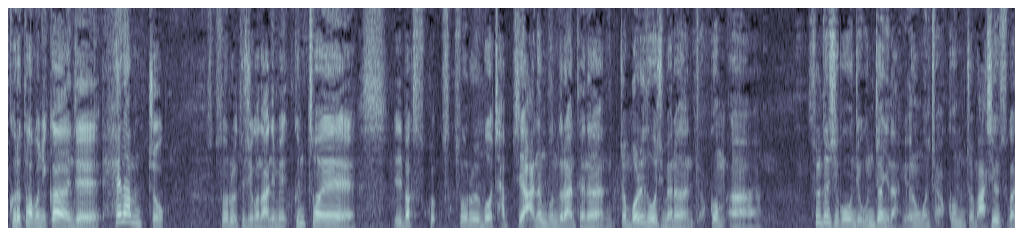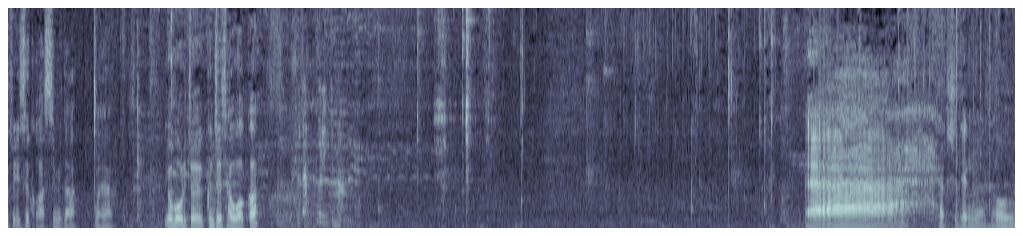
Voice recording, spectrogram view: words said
그렇다 보니까 이제 해남 쪽 숙소를 드시거나 아니면 근처에 일박 숙소 를 뭐 잡지 않은 분들한테는 좀 멀리서 오시면은 조금 어, 술 드시고 이제 운전이나 이런 건 조금 좀 아쉬울 수가 좀 있을 것 같습니다. 네. 여보 우리 저 근처에 자고 갈까? 수작 뿌리지 마. 아 역시 냉면. 어우.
